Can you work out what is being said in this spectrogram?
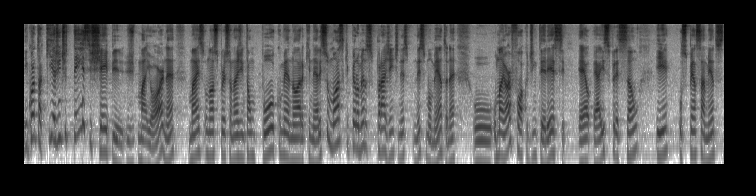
Enquanto aqui a gente tem esse shape maior, né? Mas o nosso personagem tá um pouco menor aqui nela. Isso mostra que, pelo menos pra gente nesse, nesse momento, né? O, o maior foco de interesse é, é a expressão e os pensamentos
